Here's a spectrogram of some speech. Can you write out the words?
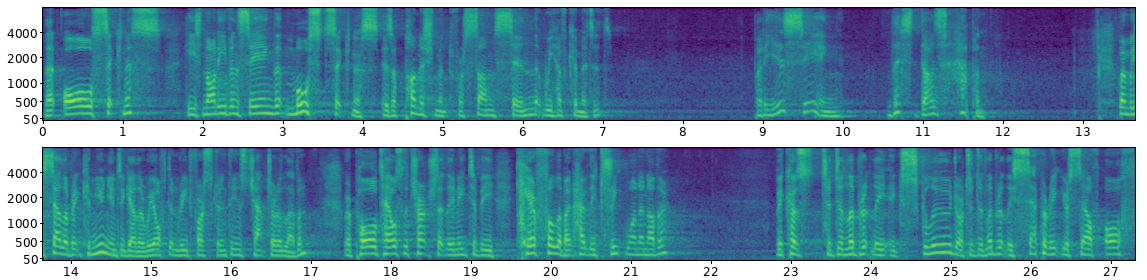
that all sickness, he's not even saying that most sickness is a punishment for some sin that we have committed. But he is saying this does happen. When we celebrate communion together, we often read 1 Corinthians chapter 11, where Paul tells the church that they need to be careful about how they treat one another. Because to deliberately exclude or to deliberately separate yourself off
